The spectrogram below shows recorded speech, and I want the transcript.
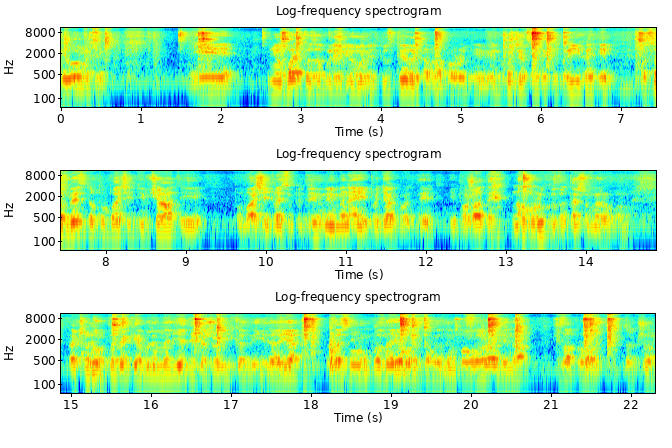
кілометрів. І в нього батько заболів, його відпустили там на пару днів. Він хоче все-таки приїхати особисто побачити дівчат і побачити Лесю Петрівну і мене, і подякувати і пожати нам руку за те, що ми робимо. Так що ну, це таке, будемо надіятися, що Вітька доїде, а я засніму, познайомилися ми з ним в Павлограді на заправці. Так що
